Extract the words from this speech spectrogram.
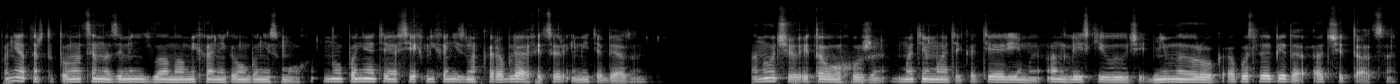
Понятно, что полноценно заменить главного механика он бы не смог, но понятие о всех механизмах корабля офицер иметь обязан. А ночью и того хуже. Математика, теоремы, английский выучить, дневной урок, а после обеда отчитаться.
